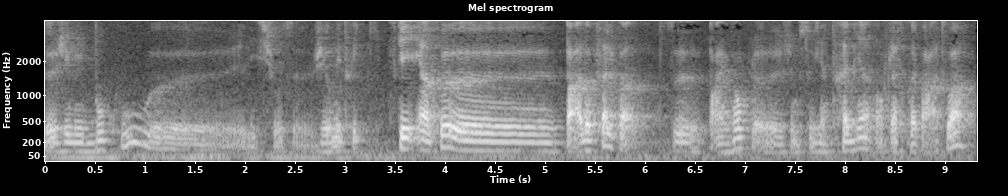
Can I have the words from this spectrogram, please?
que j'aimais beaucoup euh, les choses géométriques. Ce qui est un peu euh, paradoxal, quoi. Par exemple, je me souviens très bien qu'en classe préparatoire,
